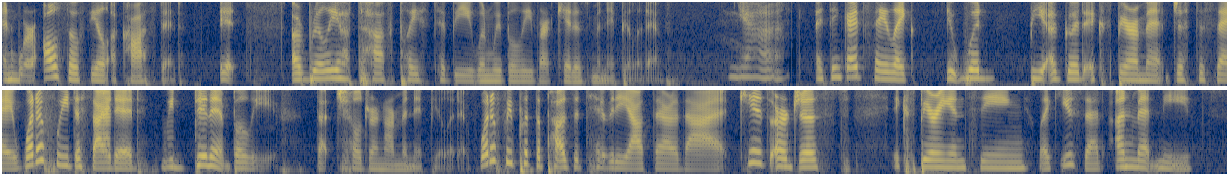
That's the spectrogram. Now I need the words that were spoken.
and we're also feel accosted. It's a really tough place to be when we believe our kid is manipulative. Yeah. i think i'd say like it would be a good experiment just to say what if we decided we didn't believe that children are manipulative? What if we put the positivity out there that kids are just experiencing, like you said, unmet needs,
